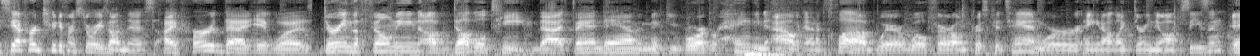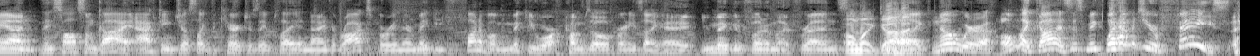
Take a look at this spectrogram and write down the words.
see. I've heard two different stories on this. I've heard that it was during the filming of Double Team that Van Damme and Mickey Rourke were hanging out at a club where Will Ferrell and Chris Kattan were hanging out like during the off season, and they saw some guy acting just like the characters they play in Night at the Roxbury, and they're making fun of him. Mickey Rourke comes over and he's like, "Hey, you making fun of my friends?" Oh my God. Like, no, we're. Uh, oh my God, is this Mickey? What happened to your face?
